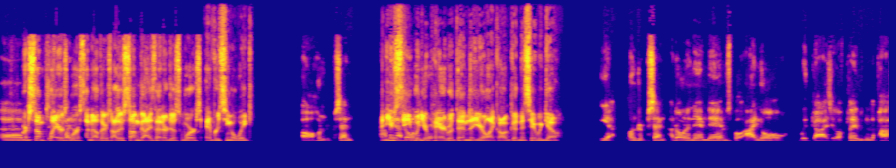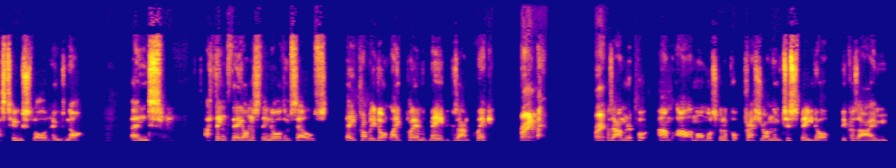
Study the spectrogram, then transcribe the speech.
Um, Are some players plenty- worse than others? Are there some guys that are just worse every single week? Oh, 100%. And I you mean, see when you're name- paired with them that you're like, oh goodness, here we go. Yeah, 100%. I don't want to name names, but I know with guys who I've played with in the past who's slow and who's not. And I think they honestly know themselves. They probably don't like playing with me because I'm quick. Right. Right. because I'm going to put I'm I'm almost going to put pressure on them to speed up because I'm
